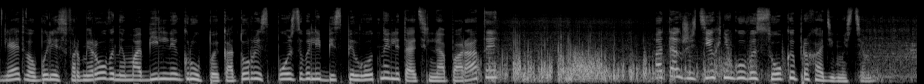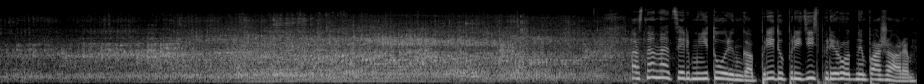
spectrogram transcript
Для этого были сформированы мобильные группы, которые использовали беспилотные летательные аппараты, а также технику высокой проходимости. Основная цель мониторинга – предупредить природные пожары.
